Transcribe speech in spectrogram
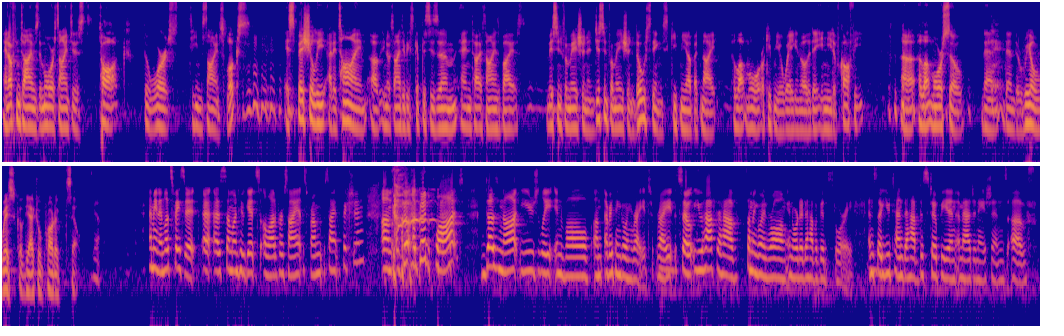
And oftentimes, the more scientists talk, the worse team science looks, especially at a time of you know, scientific skepticism, anti-science bias, misinformation and disinformation. Those things keep me up at night a lot more, or keep me awake in the middle of the day in need of coffee, uh, a lot more so than, than the real risk of the actual product itself. Yeah. I mean, and let's face it, as someone who gets a lot of her science from science fiction, um, a, go- a good plot does not usually involve um, everything going right, right? Mm-hmm. So you have to have something going wrong in order to have a good story. And so you tend to have dystopian imaginations of,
